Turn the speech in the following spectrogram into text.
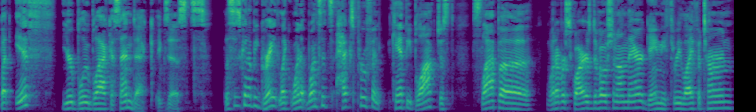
But if your blue black ascend deck exists, this is going to be great. Like when it, once it's hexproof and can't be blocked, just slap a whatever Squire's devotion on there, gain me 3 life a turn.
